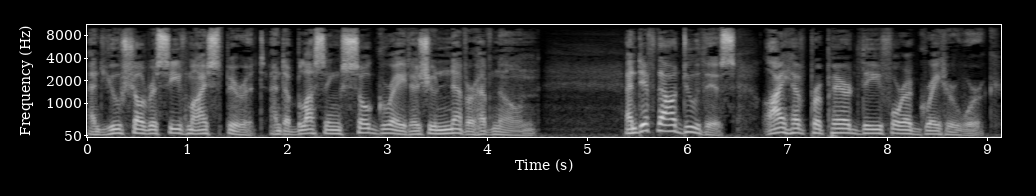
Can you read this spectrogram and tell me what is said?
and you shall receive my Spirit, and a blessing so great as you never have known. And if thou do this, I have prepared thee for a greater work.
